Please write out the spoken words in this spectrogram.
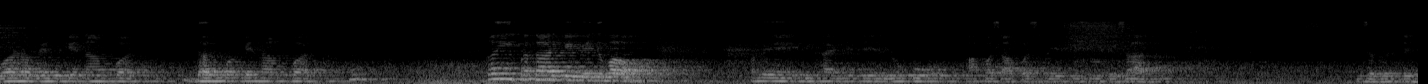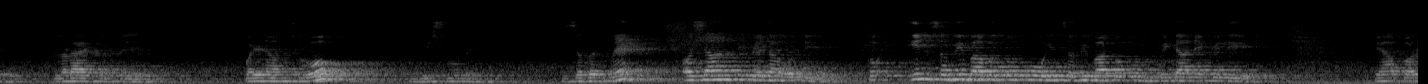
वर्ण, भेद के नाम पर, धर्म के नाम पर कई प्रकार के भेदभाव हमें दिखाई देते हैं लोगों आपस आपस में एक दूसरों के साथ झगड़ते लड़ाई करते हैं। परिणाम स्वरूप विश्व में जगत में अशांति पैदा होती है। तो इन सभी बाबतों को, इन सभी बातों को मिटाने के लिए यहाँ पर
